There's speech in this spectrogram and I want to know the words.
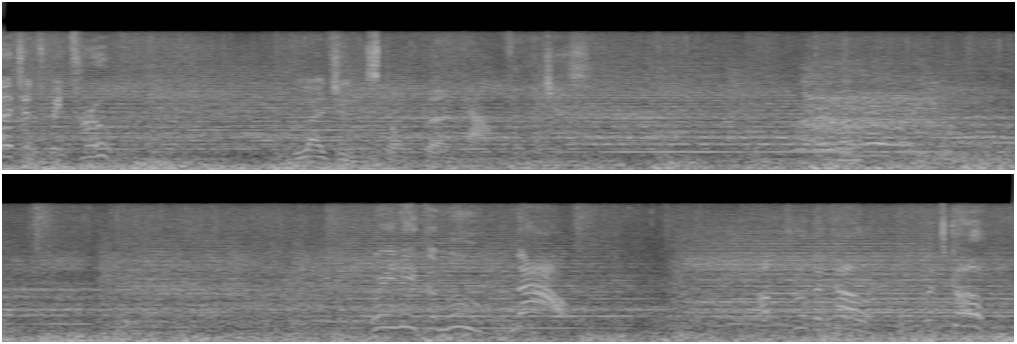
legends be true? Legends don't burn down villages. We need to move now! Up through the tower. Let's go!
